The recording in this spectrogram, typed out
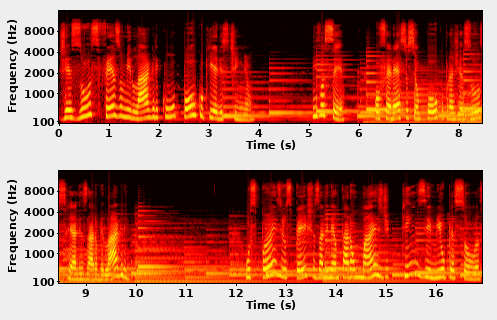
Jesus fez o milagre com o pouco que eles tinham. E você, oferece o seu pouco para Jesus realizar o milagre? Os pães e os peixes alimentaram mais de 15 mil pessoas,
